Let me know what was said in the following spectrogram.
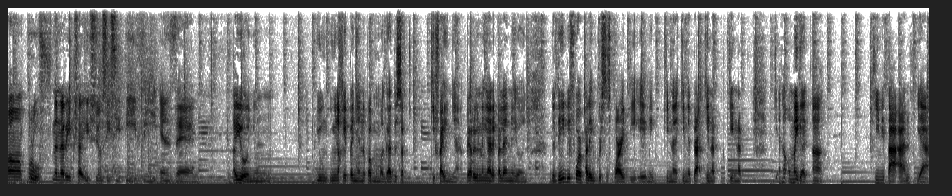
uh, proof na na-rape siya is yung CCTV and then ayun yung yung, yung nakita niya na pamamagado sa kifay niya. Pero yung nangyari pala na yun the day before pala yung Christmas party eh may kina, kinata kinat kinat ano oh my god ah kinitaan yeah.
